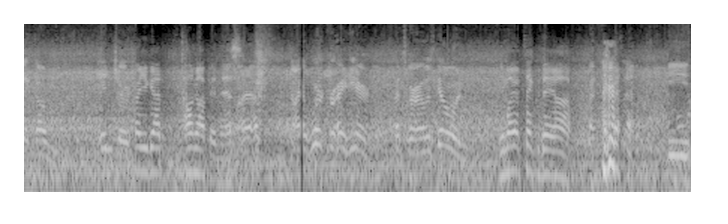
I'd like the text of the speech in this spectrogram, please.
think I'm injured. Or you got hung up in this? I, I, I work right here. That's where I was going. You might have to take the day off. The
